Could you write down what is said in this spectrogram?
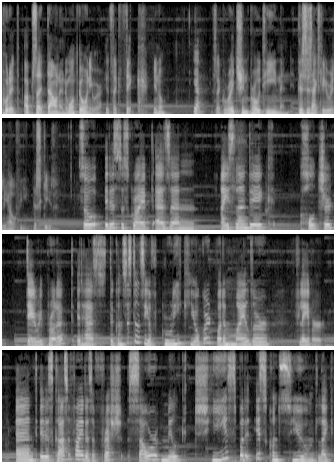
put it upside down and it won't go anywhere. It's like thick. You know. It's like rich in protein, and this is actually really healthy. The skyr. So it is described as an Icelandic cultured dairy product. It has the consistency of Greek yogurt but a milder flavor. and it is classified as a fresh sour milk cheese, but it is consumed like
